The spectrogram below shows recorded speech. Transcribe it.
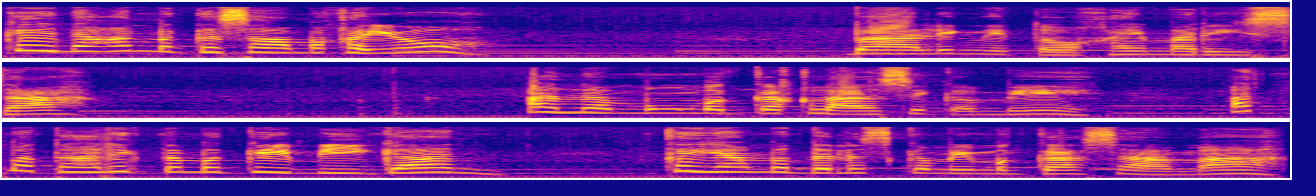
kailangan magkasama kayo. Baling nito kay Marisa. Alam mong magkaklase kami at matalik na magkaibigan. Kaya madalas kami magkasama.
